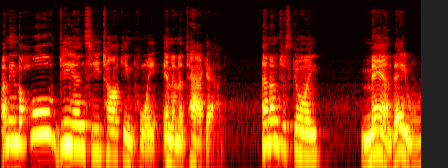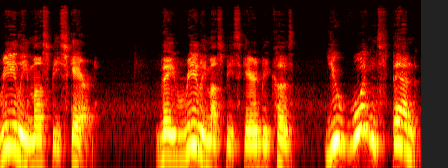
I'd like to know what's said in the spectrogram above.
I mean, the whole DNC talking point in an attack ad. And I'm just going, man, they really must be scared. They really must be scared because you wouldn't spend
